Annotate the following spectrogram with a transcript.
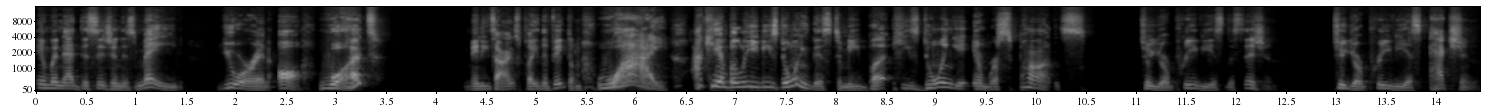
And when that decision is made, you are in awe. What? Many times play the victim. Why? I can't believe he's doing this to me, but he's doing it in response to your previous decision, to your previous action.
